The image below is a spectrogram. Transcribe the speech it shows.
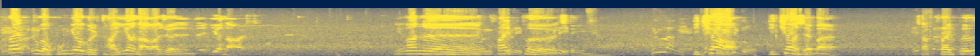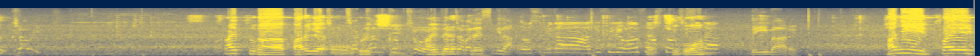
크라이프가 공격을 다 이어나가줘야 되는데 이어나갈 수가 없네 이거는 크라이프 블랑의 비켜. 비켜 제발 자, 크라이프. 크라이프가 빠르게 오 침착한 그렇지 클라이베르트. 그렇습니다. 아주 훌륭한 first 주고. 네이마르 아니 크라이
